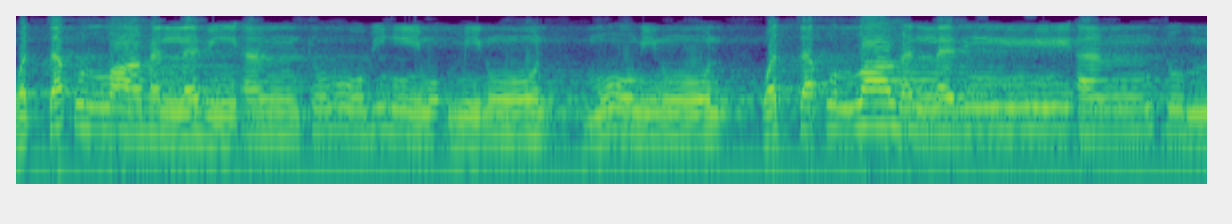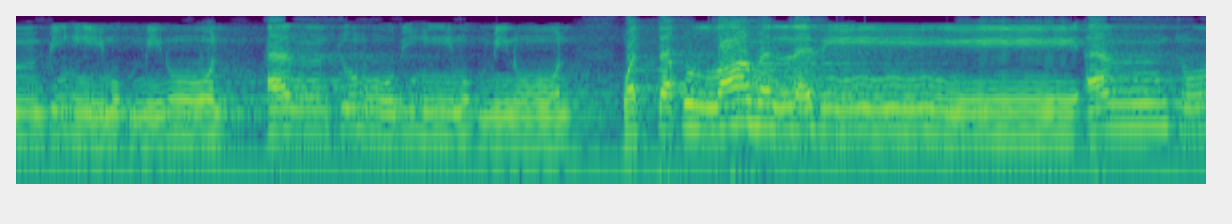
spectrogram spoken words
واتقوا الله الذي أنتم به مؤمنون مؤمنون. واتقوا الله الذي أنتم به مؤمنون أنتم به مؤمنون. واتقوا الله الذي أنتم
